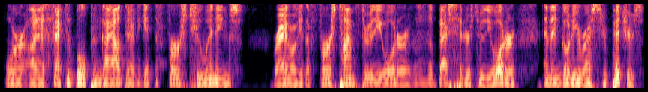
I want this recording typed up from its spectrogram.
or an effective bullpen guy out there to get the first two innings, right, or get the first time through the order, the best hitters through the order, and then go to your rest of your pitchers."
